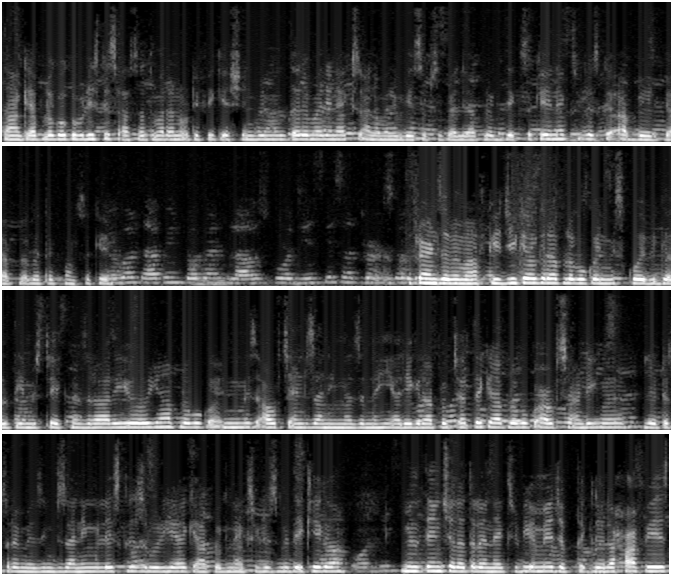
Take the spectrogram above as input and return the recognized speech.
ताकि आप लोगों को वीडियोस के साथ साथ हमारा नोटिफिकेशन भी मिलता रहे। हमारी नेक्स्ट आने वाली वीडियो सबसे पहले आप लोग देख सके। नेक्स्ट वीडियोस का अपडेट भी आप लोगों तक पहुँच सके। तो फ्रेंड्स हमें माफ़ कीजिए कि अगर आप लोगों को इनमें कोई भी गलती या मिस्टेक नज़र आ रही हो या आप लोगों को इनमें आउटस्टैंड डिज़ाइनिंग नज़र नहीं आ रही अगर आप लोग चाहते हैं कि आप लोगों को आउटस्टैंडिंग लेटेस्ट और अमेजिंग डिज़ाइनिंग मिले। इसके लिए ज़रूरी है कि आप लोग नेक्स्ट वीडियोज़ में देखेगा मिलते हैं इन ताला नेक्स्ट वीडियो में। जब तक लेला हाफिज़।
